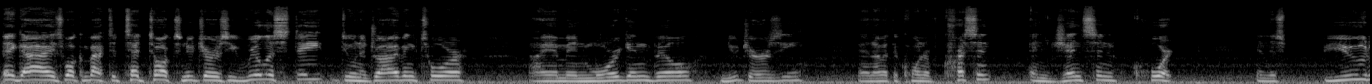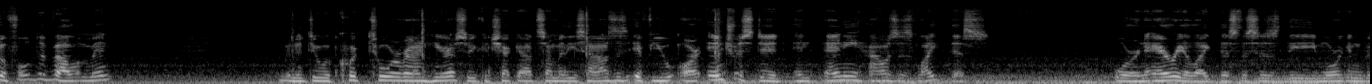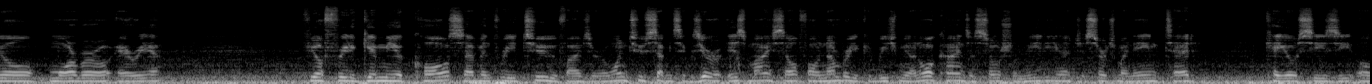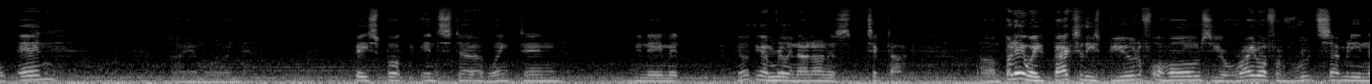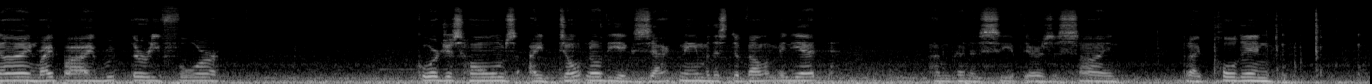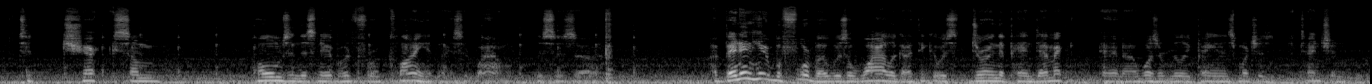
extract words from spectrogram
Hey guys, welcome back to TED Talks New Jersey Real Estate, doing a driving tour. I am in Morganville, New Jersey, and I'm at the corner of Crescent and Jensen Court in this beautiful development. I'm going to do a quick tour around here so you can check out some of these houses. If you are interested in any houses like this, or an area like this, this is the Morganville, Marlboro area Feel free to give me a call. 732-501-2760 is my cell phone number. You can reach me on all kinds of social media. Just search my name, Ted, K-O-C-Z-O-N. I am on Facebook, Insta, LinkedIn, you name it. The only thing I'm really not on is TikTok. Um, but anyway, back to these beautiful homes. You're right off of Route 79, right by Route 34 gorgeous homes. I don't know the exact name of this development yet. I'm going to see if there's a sign. But I pulled in to check some homes in this neighborhood for a client. And I said, wow, this is... Uh... I've been in here before, but it was a while ago. I think it was during the pandemic, and I wasn't really paying as much attention.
